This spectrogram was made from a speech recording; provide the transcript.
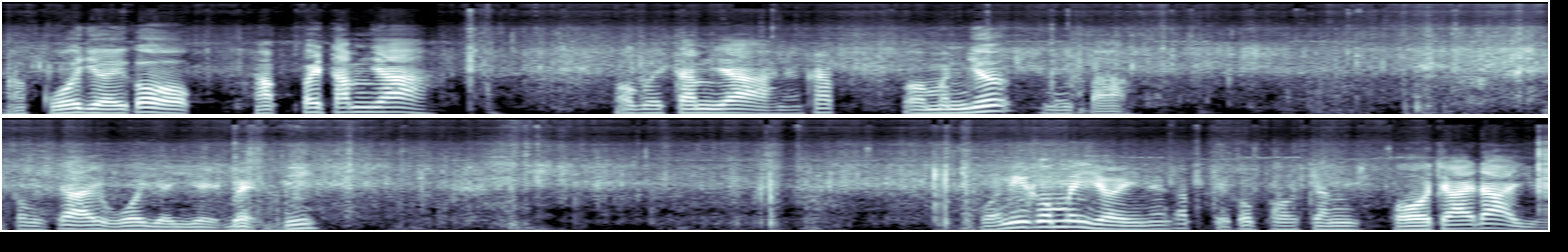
หากหัวใหญ่ก็หักไปทำยา เอาไปทำยานะครับเพราะมันเยอะในป่าต้องใช้หัวใหญ่ๆแบบนี้หัวนี้ก็ไม่ใหญ่นะครับ แต่ก็พอจังพอใช้ได้อยู่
